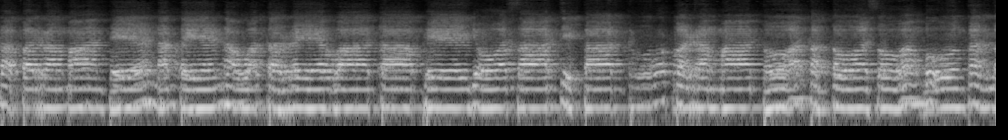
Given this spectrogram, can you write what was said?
ทัปปรมานเทนะเตนวัตเรวาตาเพโยสัจจิกาทุปรมาตัวตโตสวงบุงกโล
